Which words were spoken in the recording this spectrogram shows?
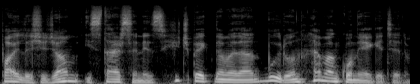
paylaşacağım. İsterseniz hiç beklemeden buyurun hemen konuya geçelim.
